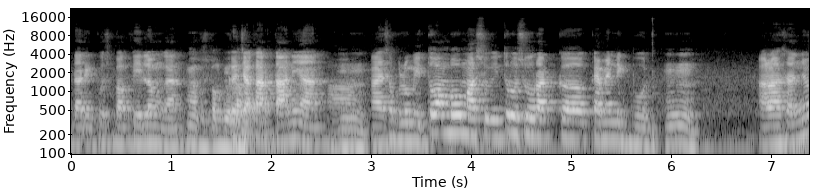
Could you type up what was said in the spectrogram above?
dari Pusbang Film kan Nah, Pusbang ke Film. Jakarta nih kan Ah. Hmm. nah sebelum itu ambo masuk itu surat ke Kemendikbud Hmm. alasannya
